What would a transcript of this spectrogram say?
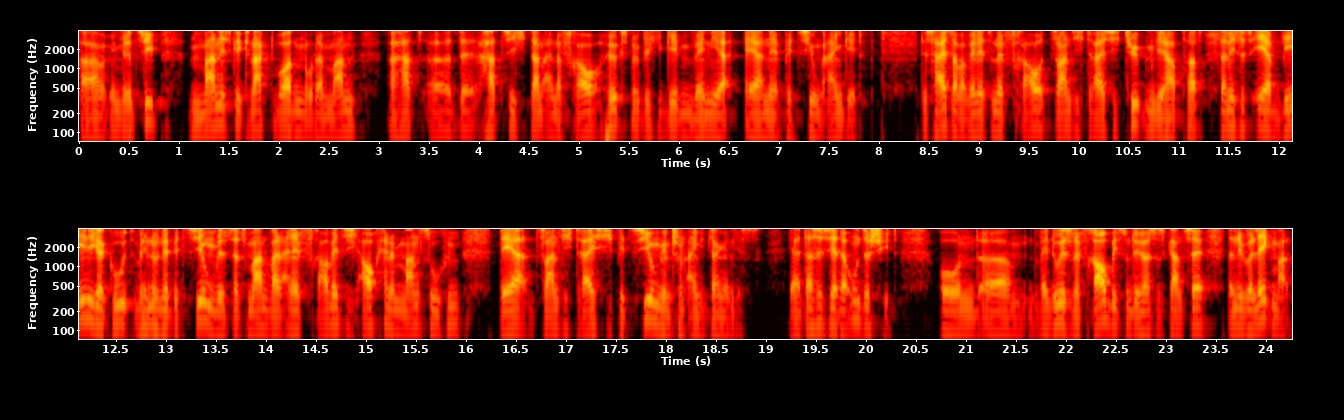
Äh, Im Prinzip, ein Mann ist geknackt worden oder ein Mann äh, hat, äh, hat sich dann einer Frau höchstmöglich gegeben, wenn ihr, er eine Beziehung eingeht. Das heißt aber, wenn jetzt eine Frau 20, 30 Typen gehabt hat, dann ist es eher weniger gut, wenn du eine Beziehung willst als Mann, weil eine Frau wird sich auch keinen Mann suchen, der 20, 30 Beziehungen schon eingegangen ist. Ja, das ist ja der Unterschied. Und ähm, wenn du jetzt eine Frau bist und du hörst das Ganze, dann überleg mal,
